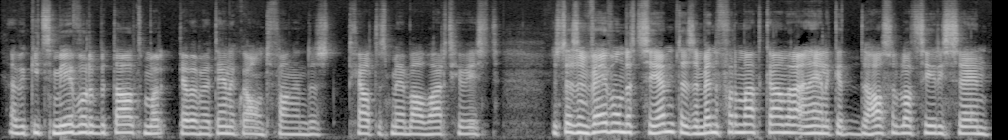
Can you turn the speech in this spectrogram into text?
heb ik iets meer voor betaald, maar ik heb hem uiteindelijk wel ontvangen. Dus het geld is mij wel waard geweest. Dus het is een 500 cm, het is een middenformaat camera en eigenlijk de Hasselblad-series zijn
